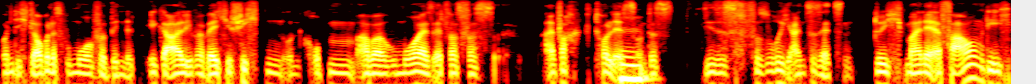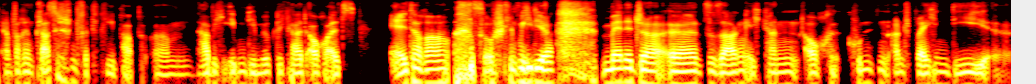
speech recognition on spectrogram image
Und ich glaube, dass Humor verbindet, egal über welche Schichten und Gruppen, aber Humor ist etwas, was einfach toll ist. Mhm. Und das, dieses versuche ich einzusetzen. Durch meine Erfahrung, die ich einfach im klassischen Vertrieb habe, ähm, habe ich eben die Möglichkeit, auch als älterer Social Media Manager äh, zu sagen, ich kann auch Kunden ansprechen, die äh,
